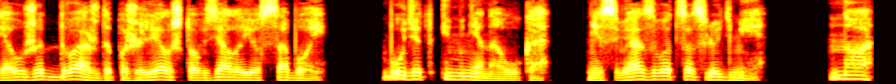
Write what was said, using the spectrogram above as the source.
Я уже дважды пожалел, что взял ее с собой. Будет и мне наука не связываться с людьми. Но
